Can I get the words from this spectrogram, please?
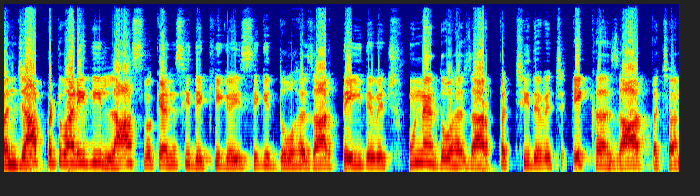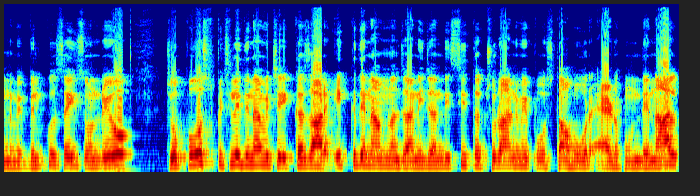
ਪੰਜਾਬ ਪਟਵਾਰੀ ਦੀ ਲਾਸਟ ਵੈਕੈਂਸੀ ਦੇਖੀ ਗਈ ਸੀ ਕਿ 2023 ਦੇ ਵਿੱਚ, ਹੁਣ ਹੈ 2025 ਦੇ ਵਿੱਚ 1095 ਬਿਲਕੁਲ ਸਹੀ ਸੁਣ ਰਹੇ ਹੋ। ਜੋ ਪੋਸਟ ਪਿਛਲੇ ਦਿਨਾਂ ਵਿੱਚ 1001 ਦੇ ਨਾਮ ਨਾਲ ਜਾਣੀ ਜਾਂਦੀ ਸੀ, ਤਾਂ 94 ਪੋਸਟਾਂ ਹੋਰ ਐਡ ਹੋਣ ਦੇ ਨਾਲ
